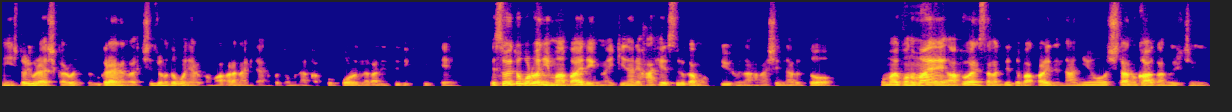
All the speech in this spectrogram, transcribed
1人ぐらいしかウクライナが地上のどこにあるかもわからないみたいなこともなんかこう、ポールの中で出てきていて、でそういうところにまあバイデンがいきなり派兵するかもっていうふうな話になると、お前この前アフガニスタンから出てばっかりで何をしたのかがのうちに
